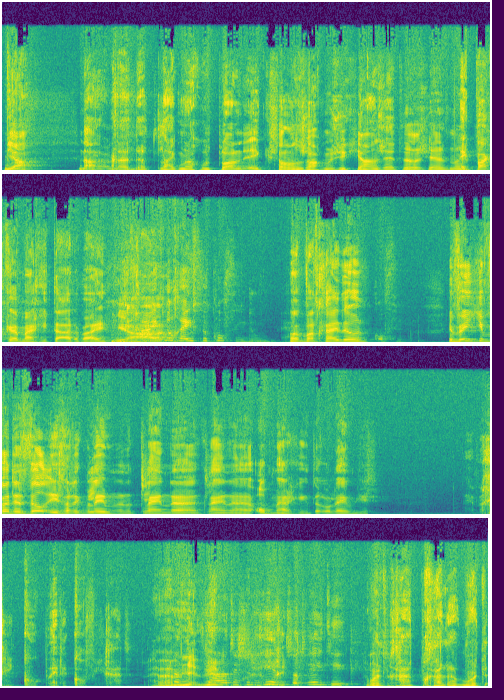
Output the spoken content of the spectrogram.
Ja, nou, dat, dat lijkt me een goed plan. Ik zal een zacht muziekje aanzetten. Als jij het maar... Ik pak eh, mijn gitaar erbij. ja, Ga ik nog even koffie doen? Wat, wat ga je doen? Koffie. Ja, weet je wat het wel is? Want ik wil even een kleine, een kleine opmerking toch wel eventjes. We hebben geen koek bij de koffie gehad. Ja, dat is een hint, dat weet ik. wordt, gaat, gaat, wordt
